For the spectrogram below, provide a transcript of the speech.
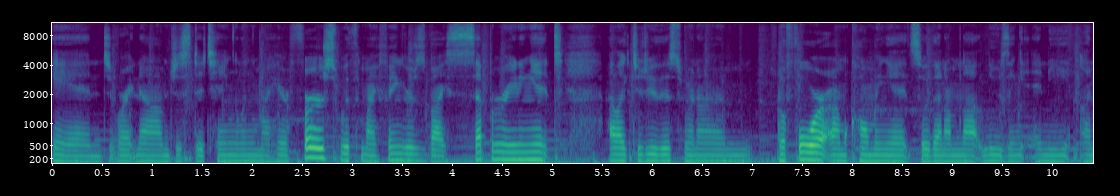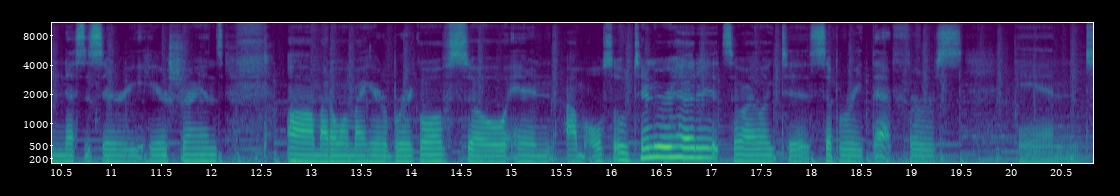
And right now I'm just detangling my hair first with my fingers by separating it. I like to do this when I'm before I'm combing it so that I'm not losing any unnecessary hair strands. Um, I don't want my hair to break off. So, and I'm also tender headed, so I like to separate that first and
